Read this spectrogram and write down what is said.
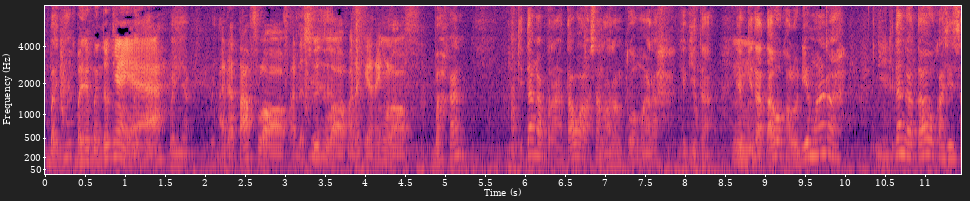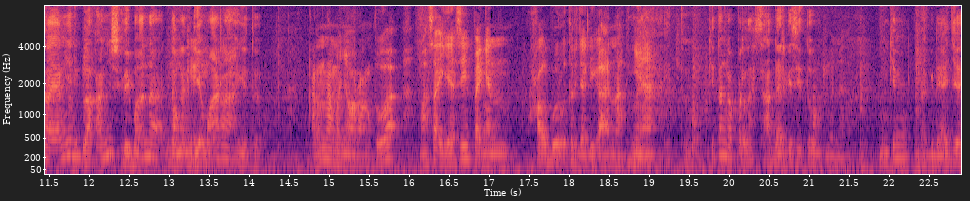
banyak banyak bentuknya ya. banyak, banyak, banyak. Ada tough love, ada sweet Iya. love, ada caring love. bahkan kita nggak pernah tahu alasan orang tua marah ke kita yang Hmm. kita tahu kalau dia marah Iya. kita nggak tahu kasih sayangnya di belakangnya segede mana dengan Oke. dia marah gitu Karena namanya orang tua, masa iya sih pengen hal buruk terjadi ke anaknya? nah itu kita nggak pernah sadar ke situ Benar. mungkin udah gede aja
